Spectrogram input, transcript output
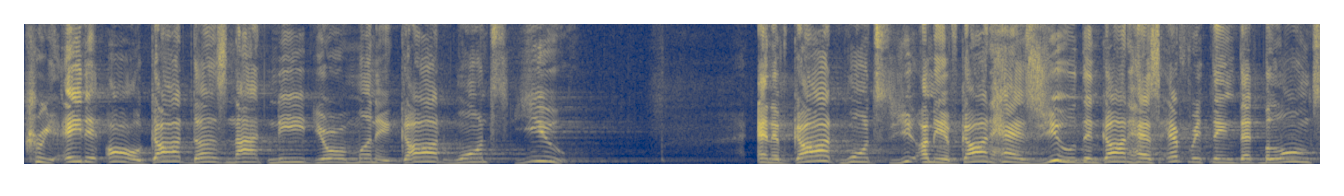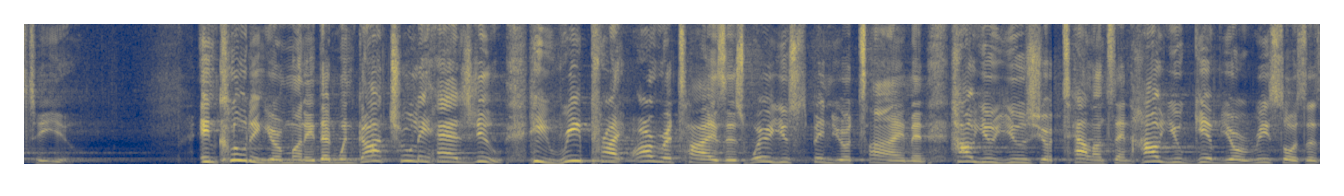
created all. God does not need your money. God wants you. And if God wants you, I mean, if God has you, then God has everything that belongs to you including your money, that when God truly has you, He reprioritizes where you spend your time and how you use your talents and how you give your resources.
